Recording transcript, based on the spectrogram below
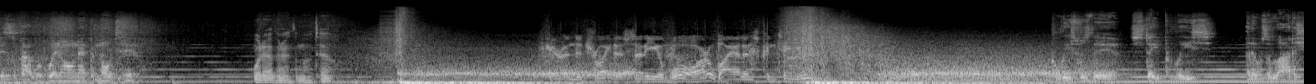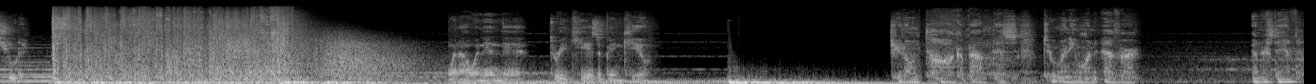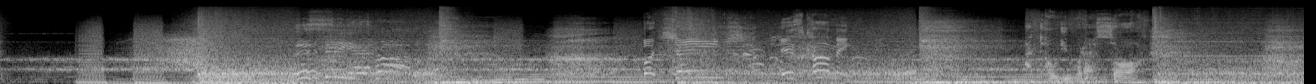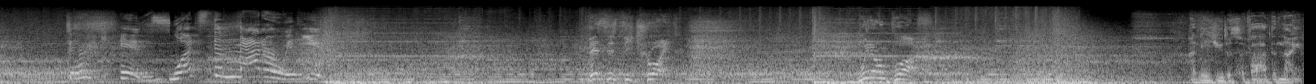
this about what went on at the motel? What happened at the motel? Here in Detroit, a city of war, violence continues. Police was there, state police, and there was a lot of shooting. When I went in there, three kids have been killed. You don't talk about this to anyone ever. You understand? Change is coming. I told you what I saw. They're kids. What's the matter with you? This is Detroit. We don't bluff. I need you to survive the night.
